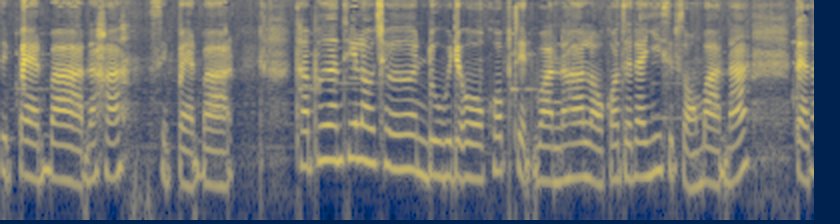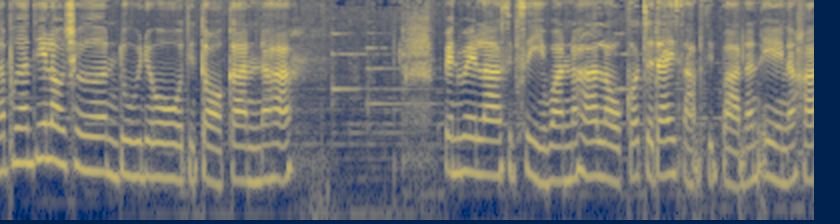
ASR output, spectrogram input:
18 บาทนะคะ 18 บาท ถ้าเพื่อนที่เราเชิญดูวิดีโอครบ 7 วันนะคะ เราก็จะได้ 22 บาทนะ แต่ถ้าเพื่อนที่เราเชิญดูวิดีโอติดต่อกันนะคะ เป็นเวลา 14 วันนะคะ เราก็จะได้ 30 บาทนั่นเองนะคะ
